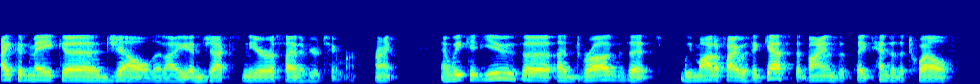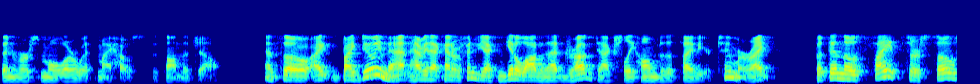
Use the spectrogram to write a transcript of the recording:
I could make a gel that I inject near a site of your tumor, right? And we could use a, a drug that we modify with a guest that binds at say 10 to the 12th inverse molar with my host that's on the gel. And so I, by doing that and having that kind of affinity, I can get a lot of that drug to actually home to the site of your tumor, right? But then those sites are so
